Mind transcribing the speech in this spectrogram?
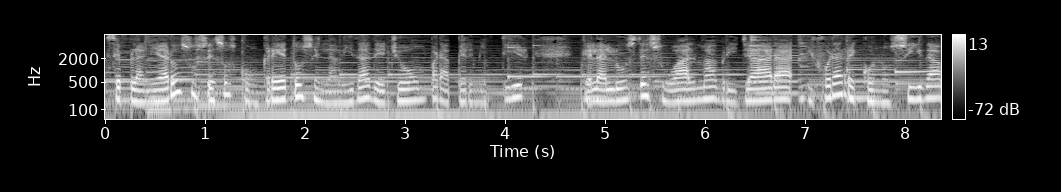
Se planearon sucesos concretos en la vida de John para permitir que la luz de su alma brillara y fuera reconocida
